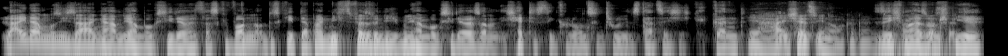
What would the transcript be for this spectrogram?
leider muss ich sagen, haben die Hamburg Sea Devils das gewonnen und es geht dabei nichts persönlich um die Hamburg Sea Devils, sondern ich hätte es den Cologne Centurions tatsächlich gegönnt, Ja, ich hätte es ihnen auch gegönnt. sich mal Also so ein Spiel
